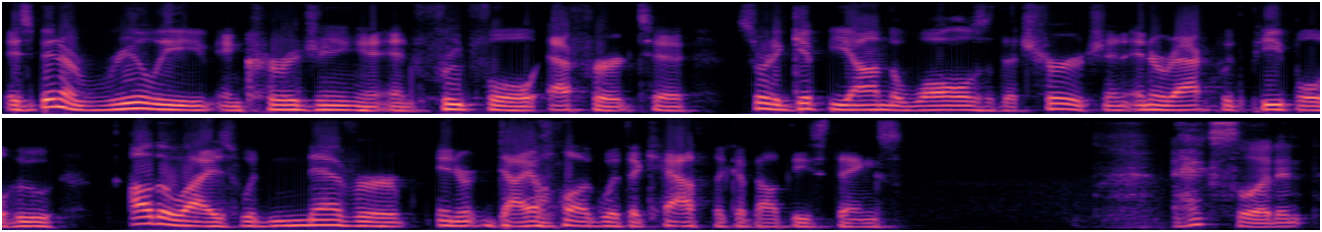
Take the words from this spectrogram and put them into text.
it's been a really encouraging and fruitful effort to sort of get beyond the walls of the church and interact with people who otherwise would never inter- dialogue with a Catholic about these things. Excellent. And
